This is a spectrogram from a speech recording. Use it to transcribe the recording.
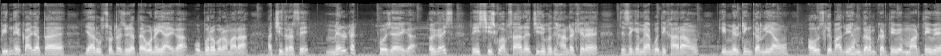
पिन एक आ जाता है या रूट शॉर्टेज हो जाता है वो नहीं आएगा वो बराबर हमारा अच्छी तरह से मेल्ट हो जाएगा। ओके गाइस तो इस चीज़ को आप सारे चीज़ों को ध्यान रखे रहें। जैसे कि मैं आपको दिखा रहा हूँ कि मेल्टिंग कर लिया हूँ और उसके बाद भी हम गर्म करते हुए मारते हुए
